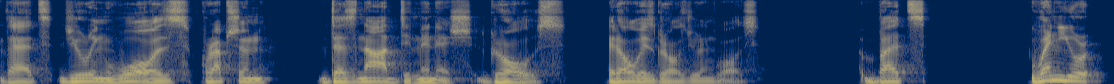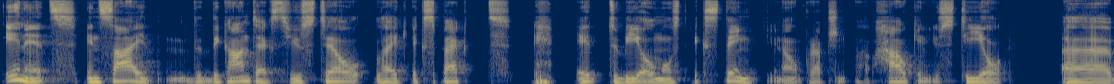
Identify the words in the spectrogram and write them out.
that during wars, corruption does not diminish, it grows. It always grows during wars. But when you're in it, inside the, the context, you still like expect it to be almost extinct, you know, corruption. How can you steal? Uh,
